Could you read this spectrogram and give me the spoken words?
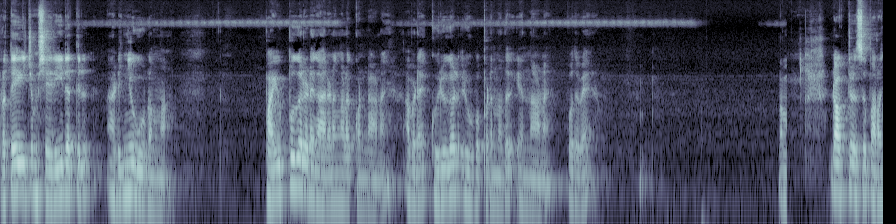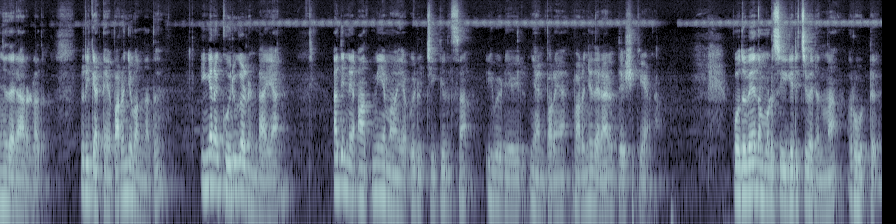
പ്രത്യേകിച്ചും ശരീരത്തിൽ അടിഞ്ഞുകൂടുന്ന പഴുപ്പുകളുടെ കാരണങ്ങളെ കൊണ്ടാണ് അവിടെ കുരുകൾ രൂപപ്പെടുന്നത് എന്നാണ് പൊതുവെ ഡോക്ടേഴ്സ് പറഞ്ഞു തരാറുള്ളത്. ഇരിക്കട്ടെ പറഞ്ഞു വന്നത്. ഇങ്ങനെ കുരുകൾ ഉണ്ടായാൽ അതിന് ആത്മീയമായ ഒരു ചികിത്സ ഈ വീഡിയോയിൽ ഞാൻ പറയാൻ പറഞ്ഞു തരാൻ ഉദ്ദേശിക്കുകയാണ്. പൊതുവേ നമ്മൾ സ്വീകരിച്ചു വരുന്ന റൂട്ട്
